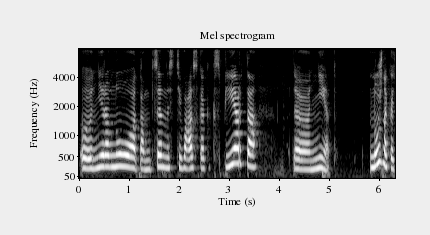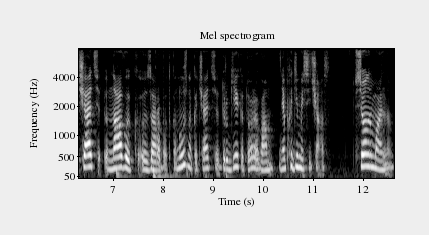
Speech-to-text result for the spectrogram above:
э, не равно там ценности вас как эксперта. Э, нет. Нужно качать навык заработка, нужно качать другие, которые вам необходимы сейчас. Все нормально.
